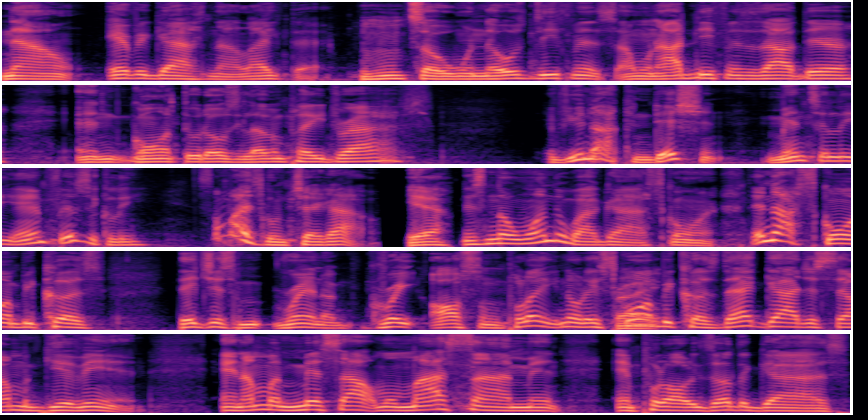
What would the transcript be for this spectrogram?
Now, every guy's not like that. So when those defense, when our defense is out there and going through those 11 play drives, if you're not conditioned mentally and physically, somebody's going to check out. Yeah. There's no wonder why guys scoring. They're not scoring because they just ran a great, awesome play. No, they scoring Right. because that guy just said, I'm gonna give in. And I'm gonna miss out on my assignment and put all these other guys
